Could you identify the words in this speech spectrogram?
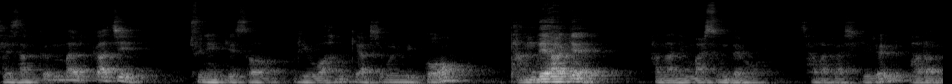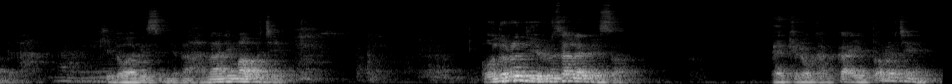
세상 끝날까지 주님께서 우리와 함께 하심을 믿고 담대하게 하나님 말씀대로 살아가시기를 바랍니다. 기도하겠습니다. 하나님 아버지, 오늘은 예루살렘에서 100km 가까이 떨어진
